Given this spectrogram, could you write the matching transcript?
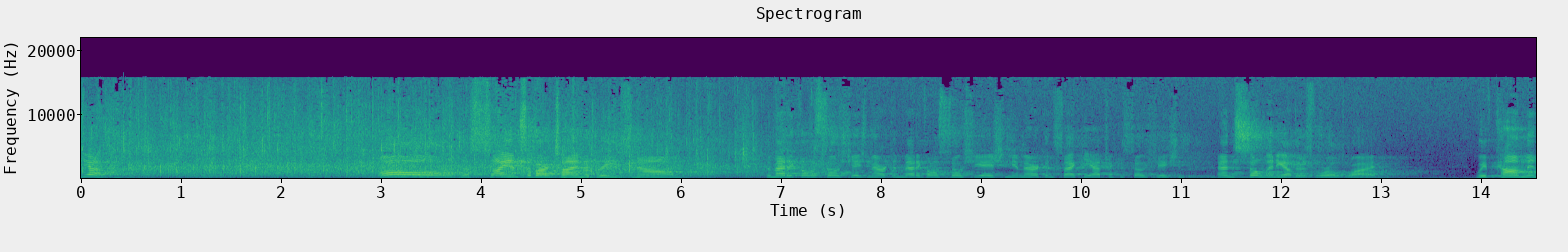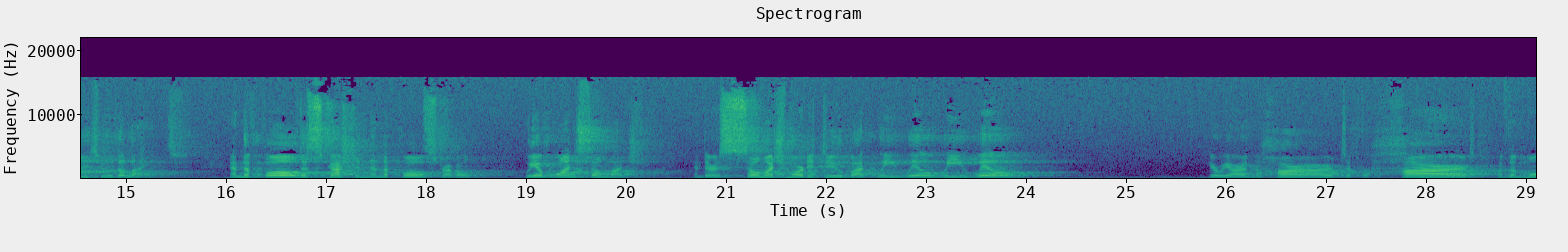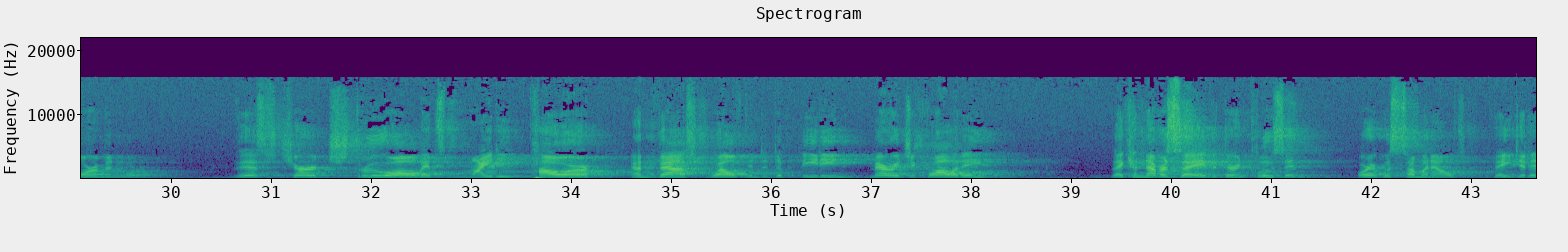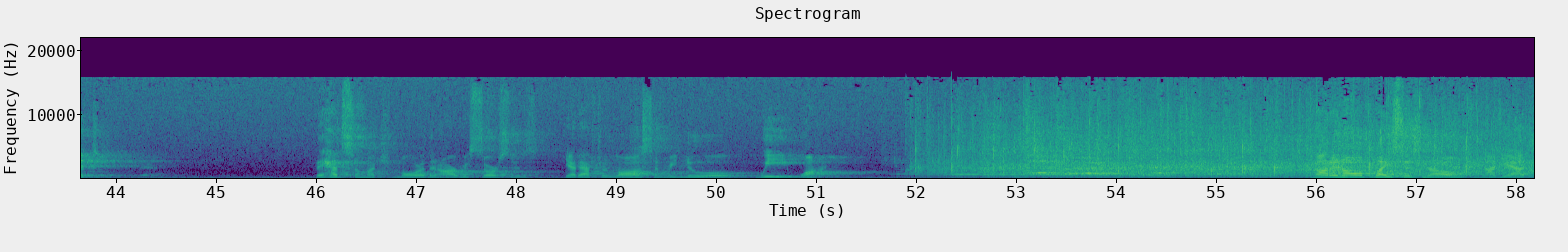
Yes. All the science of our time agrees now. The Medical Association, American Medical Association, the American Psychiatric Association, and so many others worldwide. We've come into the light and the full discussion and the full struggle. We have won so much, and there is so much more to do, but we will, we will. Here we are in the heart of the heart of the Mormon world. This church, threw all its mighty power and vast wealth into defeating marriage equality, they can never say that they're inclusive or it was someone else. They did it. They had so much more than our resources, yet after loss and renewal, we won. Not in all places, no, not yet.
